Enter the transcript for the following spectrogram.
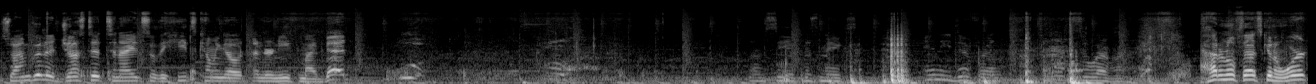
So I'm gonna adjust it tonight so the heat's coming out underneath my bed. Let's see if this makes any difference whatsoever. I don't know if that's gonna work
